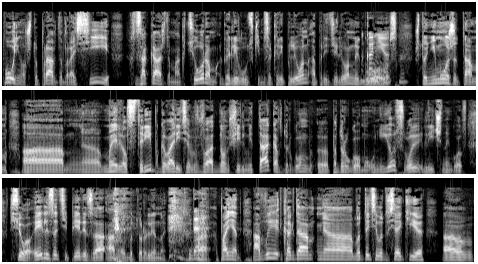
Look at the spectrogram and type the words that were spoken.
понял, что правда в России за каждым актером голливудским закреплен определенный Ну, голос, конечно. что не может там а, э, Мэрил Стрип говорить в одном фильме так, а в другом э, по-другому. У нее свой личный голос. Все, Эльза теперь за Анной Батурлиной. Да. А, Понятно. А вы, когда а, вот эти вот всякие, ну,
